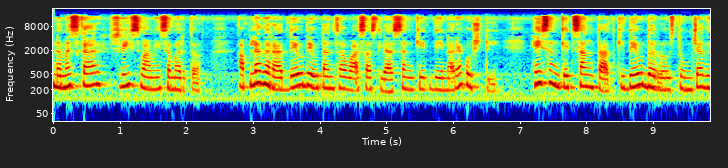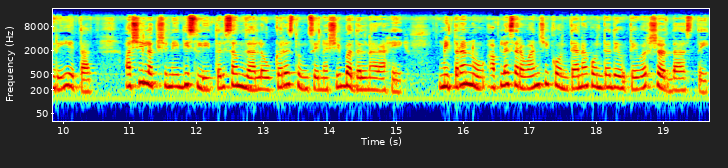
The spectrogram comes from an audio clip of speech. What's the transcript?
नमस्कार श्री स्वामी समर्थ. आपल्या घरात देवदेवतांचा वास असल्यास संकेत देणाऱ्या गोष्टी. हे संकेत सांगतात की देव दररोज तुमच्या घरी येतात. अशी लक्षणे दिसली तर समजा लवकरच तुमचे नशीब बदलणार आहे. मित्रांनो आपल्या सर्वांची कोणत्या ना कोणत्या देवतेवर श्रद्धा असते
